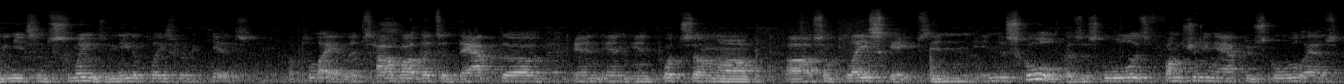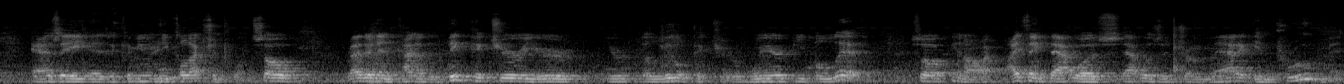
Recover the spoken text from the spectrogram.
we need some swings, we need a place for the kids to play. Let's, how about, let's adapt uh, and, and, and put some, uh, uh, some playscapes in, in the school, because the school is functioning after school as, as a, as a community collection point. So rather than kind of the big picture, you're, you're the little picture, where people live. So, you know, I, I think that was, that was a dramatic improvement.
